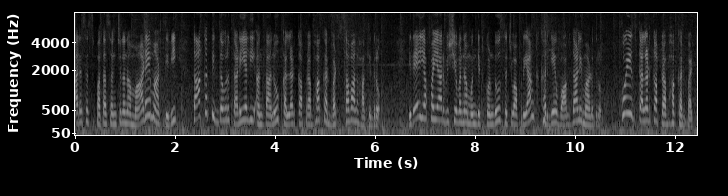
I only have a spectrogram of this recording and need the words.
ಆರ್ಎಸ್ಎಸ್ ಪಥ ಸಂಚಲನ ಮಾಡೇ ಮಾಡ್ತೀವಿ, ತಾಕತ್ತಿದ್ದವರು ತಡೆಯಲಿ ಅಂತಾನೂ ಕಲ್ಲಡ್ಕ ಪ್ರಭಾಕರ್ ಭಟ್ ಸವಾಲು ಹಾಕಿದ್ರು. ಇದೇ. ಎಫ್ಐಆರ್ ವಿಷಯವನ್ನ ಮುಂದಿಟ್ಕೊಂಡು ಸಚಿವ ಪ್ರಿಯಾಂಕ್ ಖರ್ಗೆ ವಾಗ್ದಾಳಿ ಮಾಡಿದ್ರು. Who is Kalladka Prabhakar Bhat?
